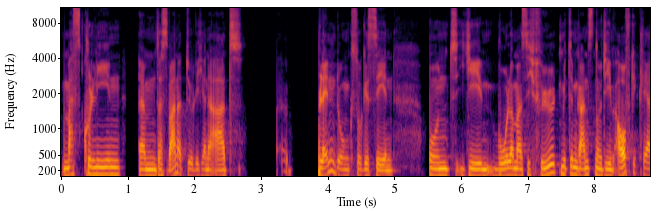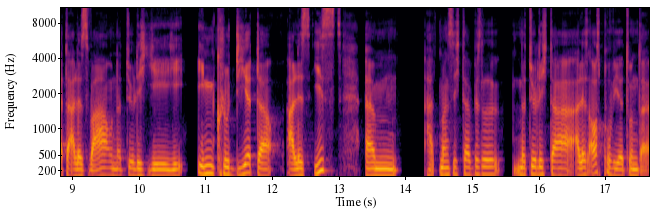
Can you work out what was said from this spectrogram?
maskulin. Ähm, das war natürlich eine Art äh, Blendung so gesehen. Und je wohler man sich fühlt mit dem Ganzen und je aufgeklärter alles war und natürlich je, je inkludierter alles ist, ähm, hat man sich da ein bisschen natürlich da alles ausprobiert und äh,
